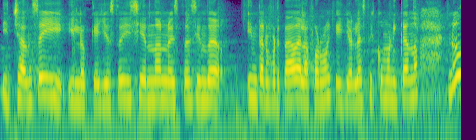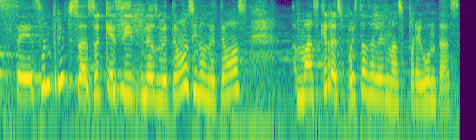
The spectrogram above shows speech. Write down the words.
y chance y, lo que yo estoy diciendo no está siendo interpretada de la forma que yo la estoy comunicando. No sé, es un tripsazo que si nos metemos y nos metemos, más que respuestas salen más preguntas,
